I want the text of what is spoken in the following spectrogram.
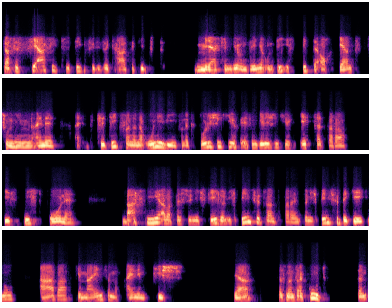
Dass es sehr viel Kritik für diese Karte gibt, merken wir und sehen wir. Und die ist bitte auch ernst zu nehmen. Eine, Kritik von einer Uni Wien, von der katholischen Kirche, evangelischen Kirche etc. ist nicht ohne. Was mir aber persönlich fehlt, und ich bin für Transparenz und ich bin für Begegnung, aber gemeinsam auf einem Tisch. Ja, dass man sagt, gut, dann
